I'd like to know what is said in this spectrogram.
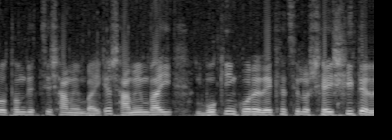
প্রথম দিচ্ছি শামীম ভাইকে। শামীম ভাই বুকিং করে রেখেছিল সেই শীতের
